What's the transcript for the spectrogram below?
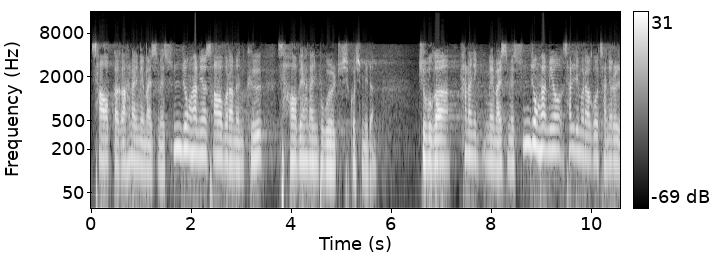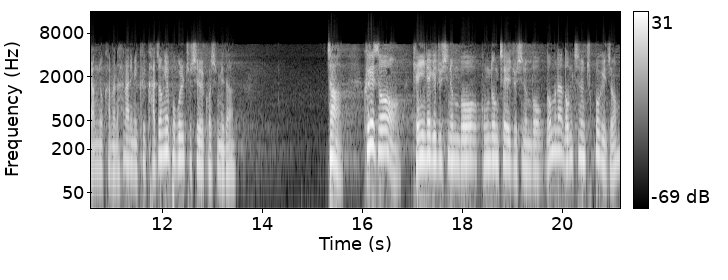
사업가가 하나님의 말씀에 순종하며 사업을 하면 그 사업에 하나님 복을 주실 것입니다. 주부가 하나님의 말씀에 순종하며 살림을 하고 자녀를 양육하면 하나님이 그 가정에 복을 주실 것입니다. 자, 그래서 개인에게 주시는 복, 공동체에 주시는 복, 너무나 넘치는 축복이죠.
